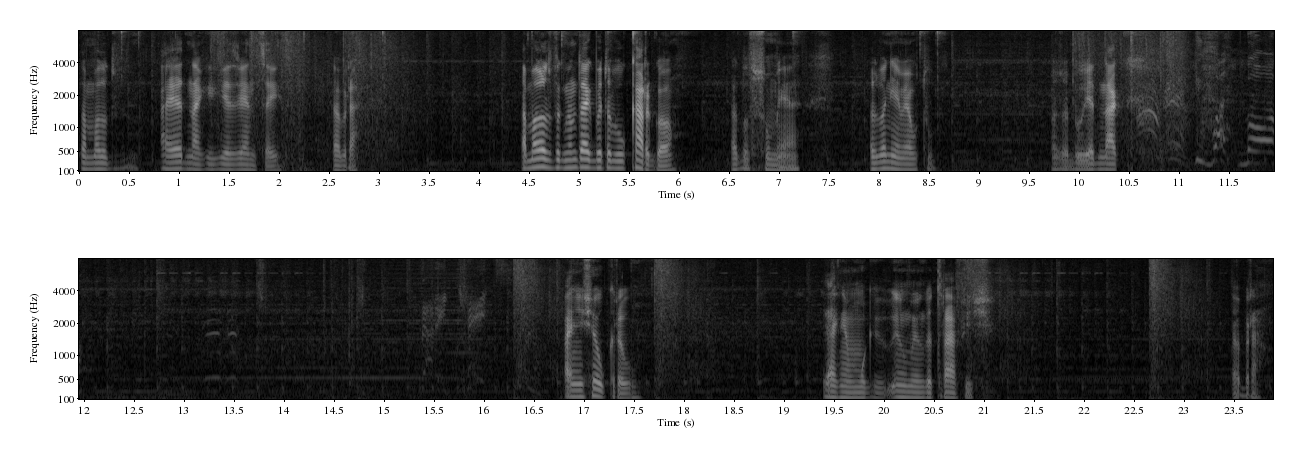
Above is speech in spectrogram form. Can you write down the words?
Samolot, a jednak ich jest więcej. Dobra. Samolot wygląda jakby to był cargo. Albo w sumie. Albo nie miał tu. Może był jednak. Fajnie się ukrył. Jak nie, mogę, nie umiem go trafić. Dobra.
